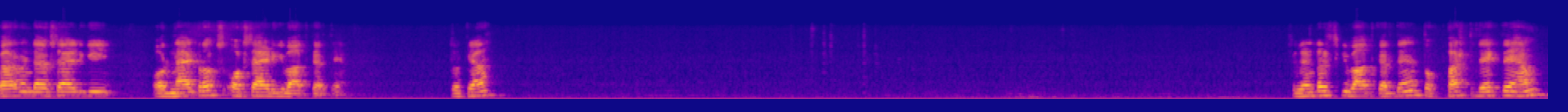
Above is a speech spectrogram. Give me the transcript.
कार्बन डाइऑक्साइड की और नाइट्रोक्स ऑक्साइड की बात करते हैं। तो क्या? सिलेंडर्स की बात करते हैं तो फ़र्स्ट देखते हैं हम।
